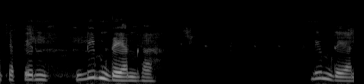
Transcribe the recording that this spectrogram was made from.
มันจะเป็นริมแดนค่ะ ริมแดน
